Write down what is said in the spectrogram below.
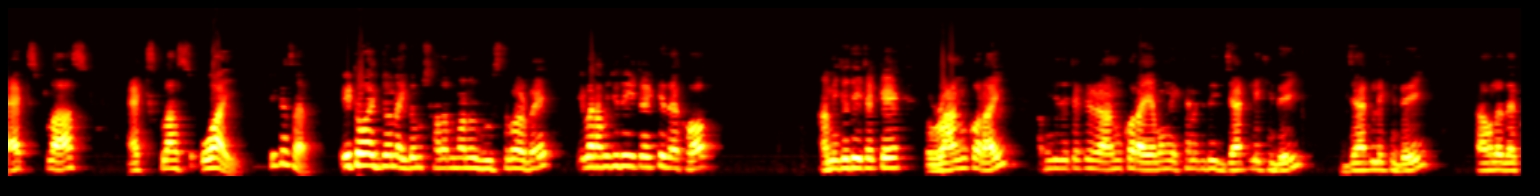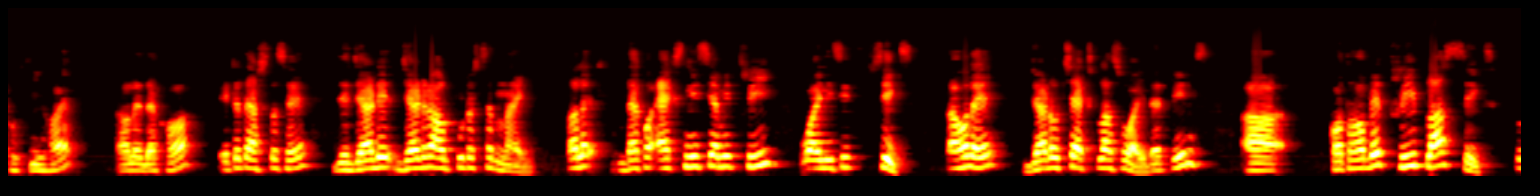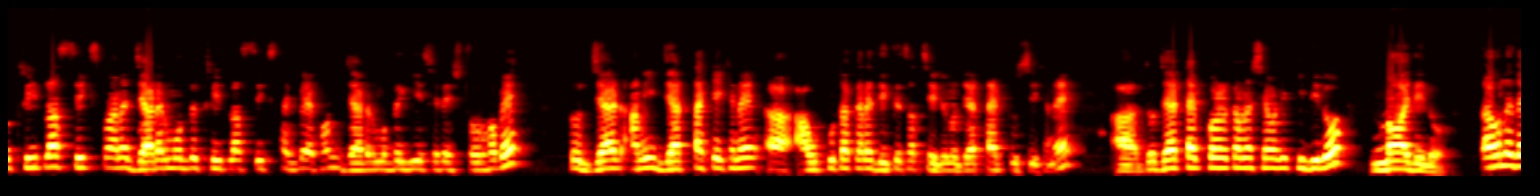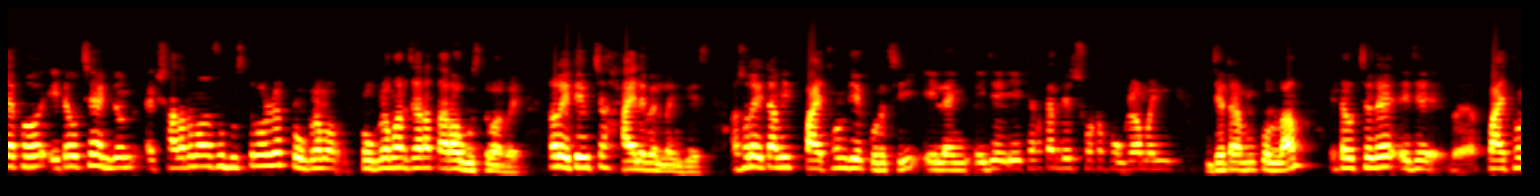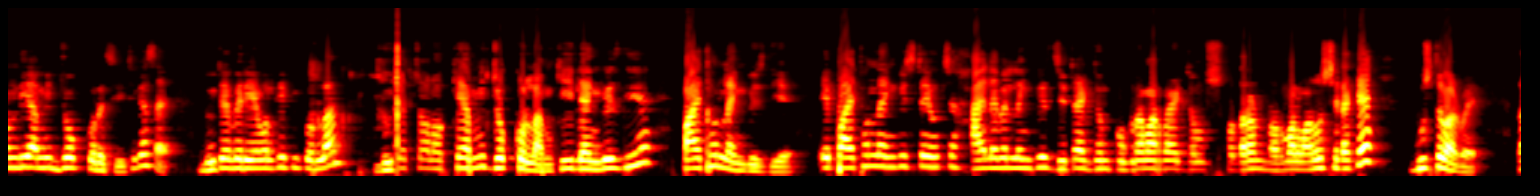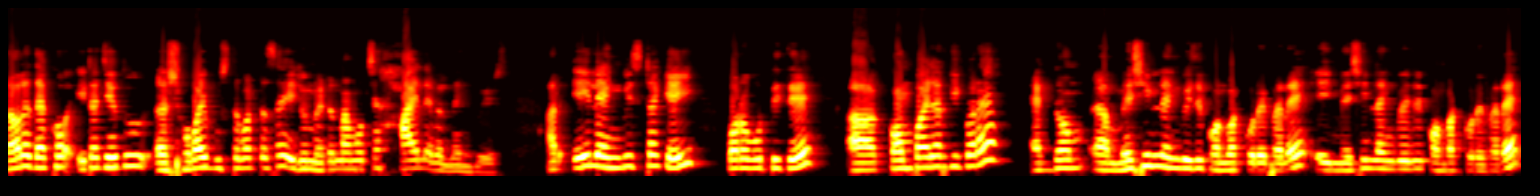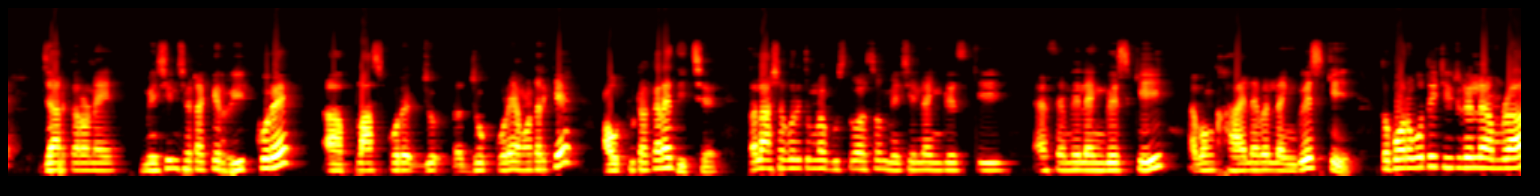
X plus X plus Y ঠিক আছে? এটাও একজন একদম সাধারণ মানুষ বুঝতে পারবে। এবার আমি যদি এটাকে, দেখো, আমি যদি এটাকে রান করাই, আমি যদি এটাকে রান করাই এবং এখানে যদি জ্যাড লিখে দেই জ্যাড লিখে দেই, তাহলে দেখো কি হয়? তাহলে দেখো এটাতে আসতেছে যে জ্যাড এর আউটপুট আসছে নাইন তাহলে দেখো এক্স নিছি আমি থ্রি ওয়াই নিছি সিক্স তাহলে জ্যাড হচ্ছে X plus Y that means কত হবে? থ্রি প্লাস সিক্স তো থ্রি প্লাস সিক্স মানে জ্যাড এর মধ্যে থ্রি প্লাস সিক্স থাকবে এখন। জ্যাড এর মধ্যে গিয়ে সেটা স্টোর হবে। তো জ্যাড, আমি জ্যাডটাকে এখানে আউটপুট আকারে দিতে চাচ্ছি, এই জন্য টাইপ করছি এখানে। তো জ্যাড টাইপ করার কারণে সে আমাকে কি দিল? নয় দিল। তাহলে দেখো, এটা হচ্ছে একজন সাধারণ মানুষও বুঝতে পারবে প্রোগ্রাম প্রোগ্রামার যারা, তারাও বুঝতে পারবে। তাহলে এটাই হচ্ছে হাই লেভেল ল্যাঙ্গুয়েজ আসলে এটা আমি পাইথন দিয়ে করেছি, এই এই যে এখানকার যে ছোট প্রোগ্রামিং যেটা আমি করলাম, এটা হচ্ছে যে, এই যে পাইথন দিয়ে আমি যোগ করেছি, ঠিক আছে? দুইটা ভেরিয়েবলকে কি করলাম? দুইটা চলককে আমি যোগ করলাম, কি ল্যাঙ্গুয়েজ দিয়ে? পাইথন ল্যাঙ্গুয়েজ দিয়ে। এই পাইথন ল্যাঙ্গুয়েজটাই হচ্ছে হাই লেভেল ল্যাঙ্গুয়েজ যেটা একজন প্রোগ্রামার বা একজন সাধারণ নর্মাল মানুষ সেটাকে বুঝতে পারবে। তাহলে দেখো, এটা যেহেতু সবাই বুঝতে পারতেছে এই জন্য এটার নাম হচ্ছে হাই লেভেল ল্যাঙ্গুয়েজ আর এই ল্যাঙ্গুয়েজটাকেই পরবর্তীতে কম্পাইলার কি করে? একদম মেশিন ল্যাঙ্গুয়েজে কনভার্ট করে ফেলে। এই মেশিন ল্যাঙ্গুয়েজে কনভার্ট করে ফেলে, যার কারণে মেশিন সেটাকে রিড করে প্লাস করে যোগ করে আমাদেরকে আউটপুট আকারে দিচ্ছে। তাহলে আশা করি তোমরা বুঝতে পারছ মেশিন ল্যাঙ্গুয়েজ কি অ্যাসেম্বলি ল্যাঙ্গুয়েজ কি, এবং হাই লেভেল ল্যাঙ্গুয়েজ কি। তো পরবর্তী টিউটোরিয়ালে আমরা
